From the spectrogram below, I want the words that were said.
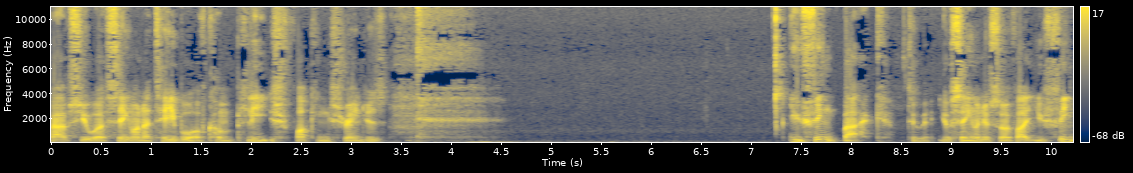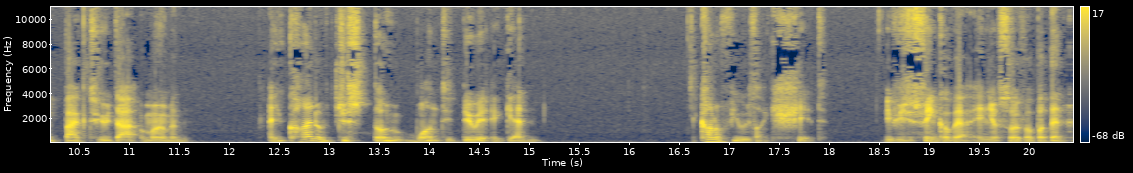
Perhaps you were sitting on a table of complete fucking strangers. You think back to it. You're sitting on your sofa. You think back to that moment, and you kind of just don't want to do it again. It kind of feels like shit if you just think of it in your sofa. But then,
